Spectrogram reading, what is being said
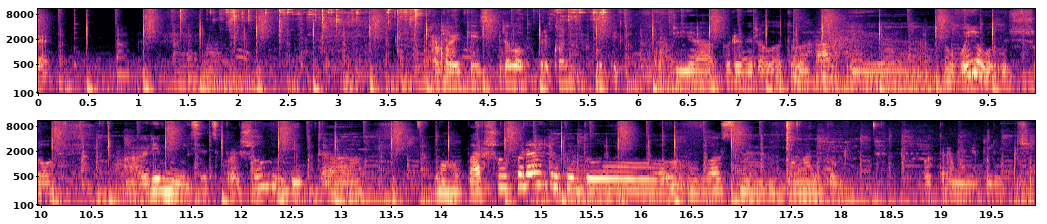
it. Треба якийсь брелок прикольний купити. Я перевірила телеграм і ну, виявилось, що а, рівно місяць пройшов від а, мого першого перегляду до власне моменту отримання ключів.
